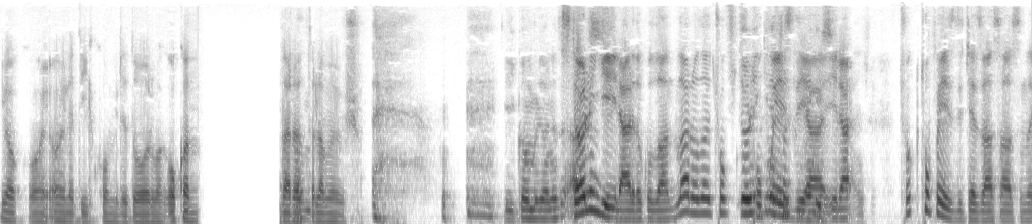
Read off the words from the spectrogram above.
yok oyna değil kombide doğru bak. O kadar hatırlamıyormuşum. İlk 11'de oynadı. Sterling'i ileride kullandılar. O da çok Sterling topu ezdi ya. İler... Çok topu ezdi ceza sahasında.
